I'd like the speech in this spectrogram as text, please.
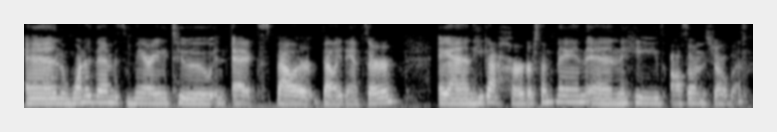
and one of them is married to an ex ballet ballet dancer and he got hurt or something and he's also on the struggle bus.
